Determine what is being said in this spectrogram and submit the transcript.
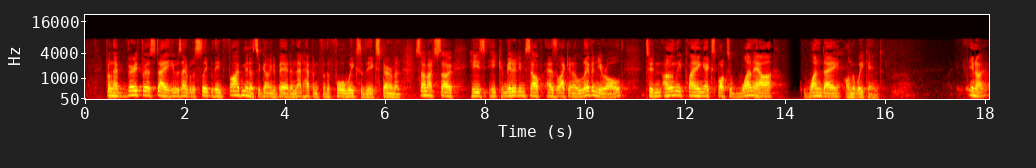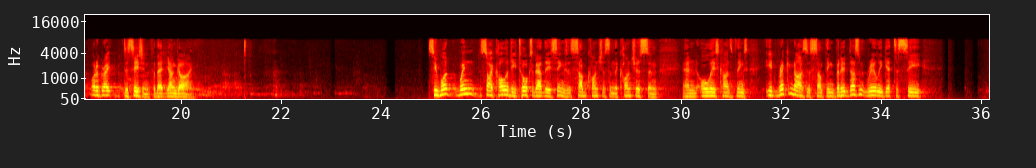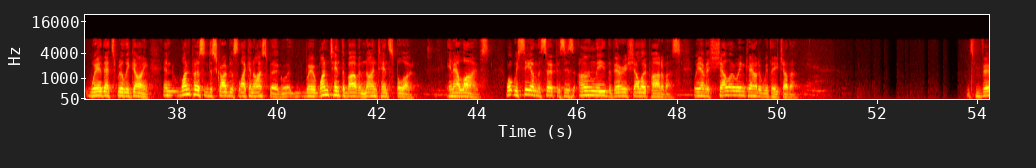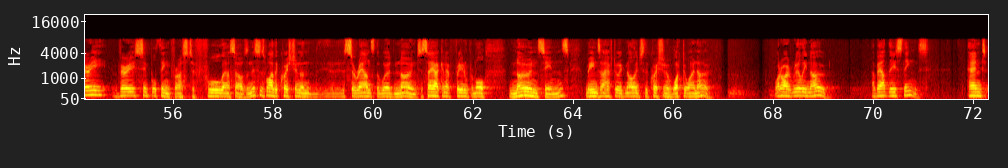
from that very first day, he was able to sleep within five minutes of going to bed, and that happened for the four weeks of the experiment. So much so, he's, he committed himself as like an 11 year old to only playing Xbox one hour, one day on the weekend. You know, what a great decision for that young guy. See, what, when psychology talks about these things, the subconscious and the conscious and and all these kinds of things. It recognizes something, but it doesn't really get to see where that's really going. And one person described us like an iceberg. We're one tenth above and nine tenths below in our lives. What we see on the surface is only the very shallow part of us. We have a shallow encounter with each other. It's a very, very simple thing for us to fool ourselves. And this is why the question uh, surrounds the word known. To say I can have freedom from all known sins means I have to acknowledge the question of what do I know? What do I really know about these things? And,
